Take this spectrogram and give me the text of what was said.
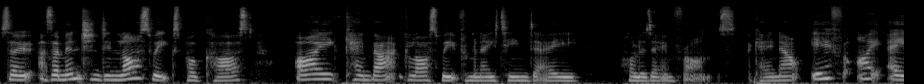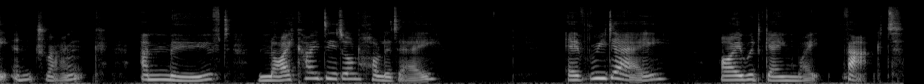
So, as I mentioned in last week's podcast, I came back last week from an 18 day holiday in France. Okay, now if I ate and drank and moved like I did on holiday every day, I would gain weight. Fact.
